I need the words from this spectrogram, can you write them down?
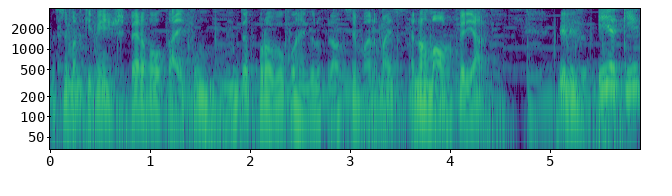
Na semana que vem a gente espera voltar aí com muita prova ocorrendo no final de semana, mas é normal no feriado. Beleza. E aqui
